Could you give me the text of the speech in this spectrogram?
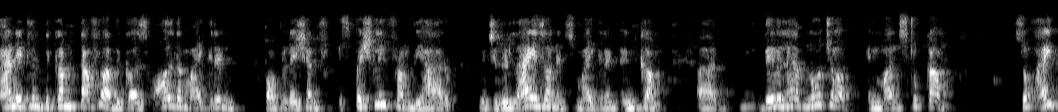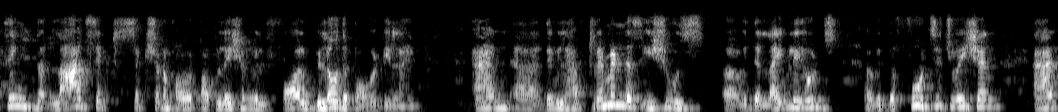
and it will become tougher because all the migrant population, especially from Bihar, which relies on its migrant income, uh, they will have no job in months to come. So I think the large sec section of our population will fall below the poverty line and uh, they will have tremendous issues uh, with their livelihoods, uh, with the food situation. And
